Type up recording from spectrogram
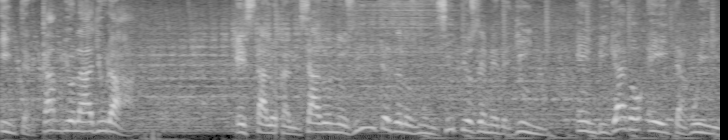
Intercambio La Ayurá. Está localizado en los límites de los municipios de Medellín, Envigado e Itagüí,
